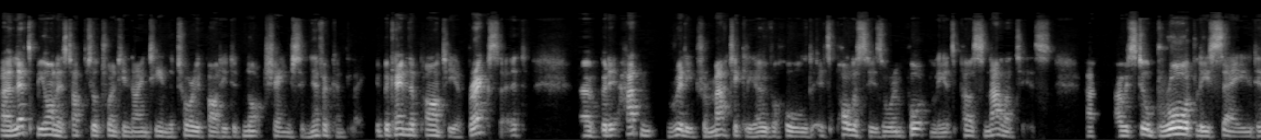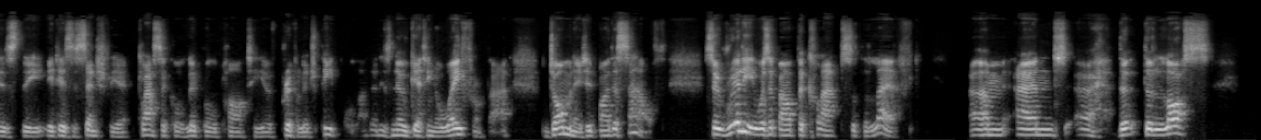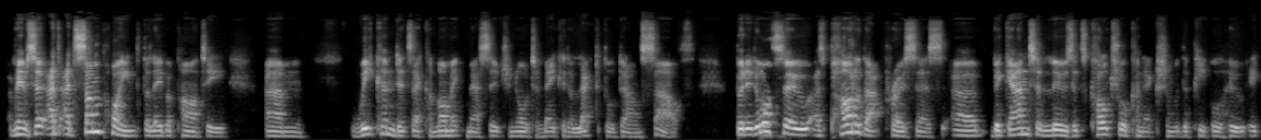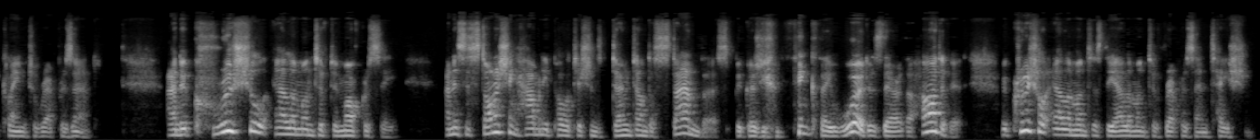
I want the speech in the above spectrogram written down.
Uh, let's be honest, up until 2019, the Tory party did not change significantly. It became the party of Brexit, uh, but it hadn't really dramatically overhauled its policies or, importantly, its personalities. Uh, I would still broadly say it is the it is essentially a classical liberal party of privileged people. There is no getting away from that, dominated by the South. So really, it was about the collapse of the left um, and uh, the, the loss, I mean, so at, at some point, the Labour Party um, weakened its economic message in order to make it electable down south. But it also, as part of that process, uh, began to lose its cultural connection with the people who it claimed to represent. And a crucial element of democracy, and it's astonishing how many politicians don't understand this because you think they would as they're at the heart of it. A crucial element is the element of representation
